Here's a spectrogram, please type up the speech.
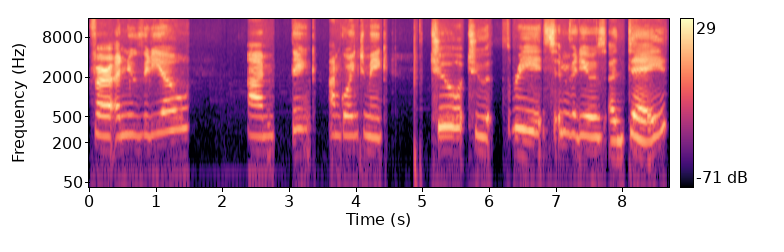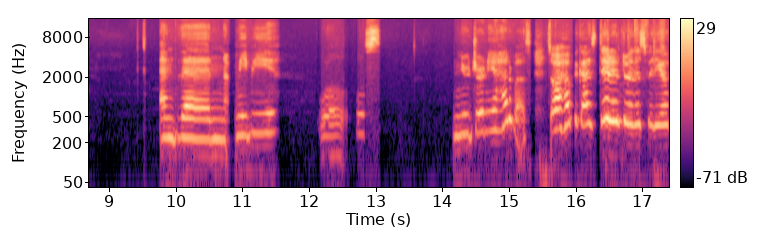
for a new video. I think I'm going to make two to three sim videos a day, and then maybe we'll we'll new journey ahead of us. So I hope you guys did enjoy this video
